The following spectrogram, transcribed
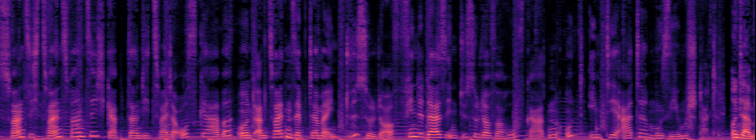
2022 gab dann die zweite Ausgabe. Und am 2. September in Düsseldorf findet das in Düsseldorfer Hofgarten und im Theatermuseum statt. Und am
